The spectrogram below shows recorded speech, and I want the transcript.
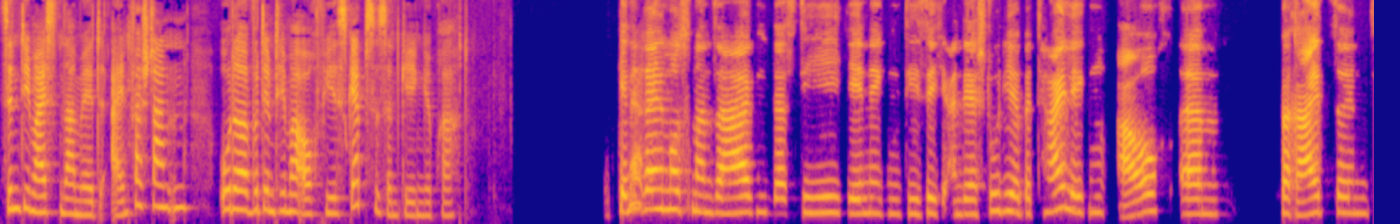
Sind die meisten damit einverstanden oder wird dem Thema auch viel Skepsis entgegengebracht? Generell muss man sagen, dass diejenigen, die sich an der Studie beteiligen, auch ähm, bereit sind,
